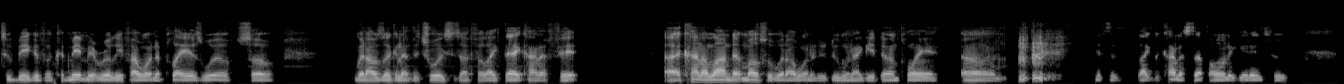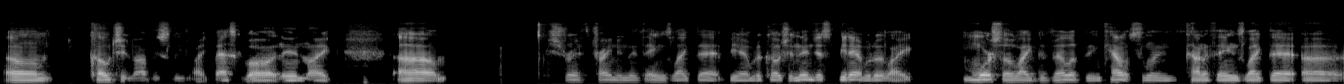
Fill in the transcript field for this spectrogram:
too big of a commitment really if I wanted to play as well. So when I was looking at the choices, I felt like that kind of fit, uh, kind of lined up most with what I wanted to do when I get done playing. Um, this is like the kind of stuff I want to get into. Um, coaching, obviously, like basketball, and then like um, strength training and things like that. Being able to coach, and then just being able to like more so like developing counseling kind of things like that. Uh,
